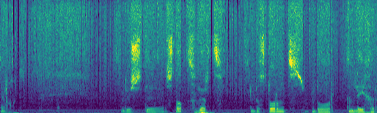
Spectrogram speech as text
Heel goed. Dus de stad werd bestormd door een leger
